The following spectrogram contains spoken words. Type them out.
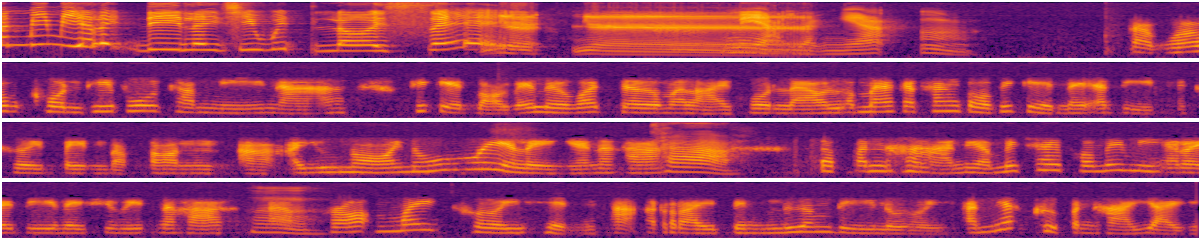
มันไม่มีอะไรดีในชีวิตเลยเซ่แง่แง่เนี่ยอย่างเงี้ย อืมแต่ว่าคนที่พูดคำนี้นะพี่เกดบอกได้เลยว่าเจอมาหลายคนแล้ว แล้วแม้กระทั่งตัวพี่เกดในอดีตเนี่ยเคยเป็นแบบตอนอ่าอายุน้อยน้อยอะไรอย่างเงี้ยนะคะ ค่ะ แต่ปัญหาเนี่ยไม่ใช่เพราะไม่มีอะไรดีในชีวิตนะคะอืมแต่เพราะไม่เคยเห็นอะไรเป็นเรื่องดีเลย อันเนี้ยคือปัญหาใหญ่จ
